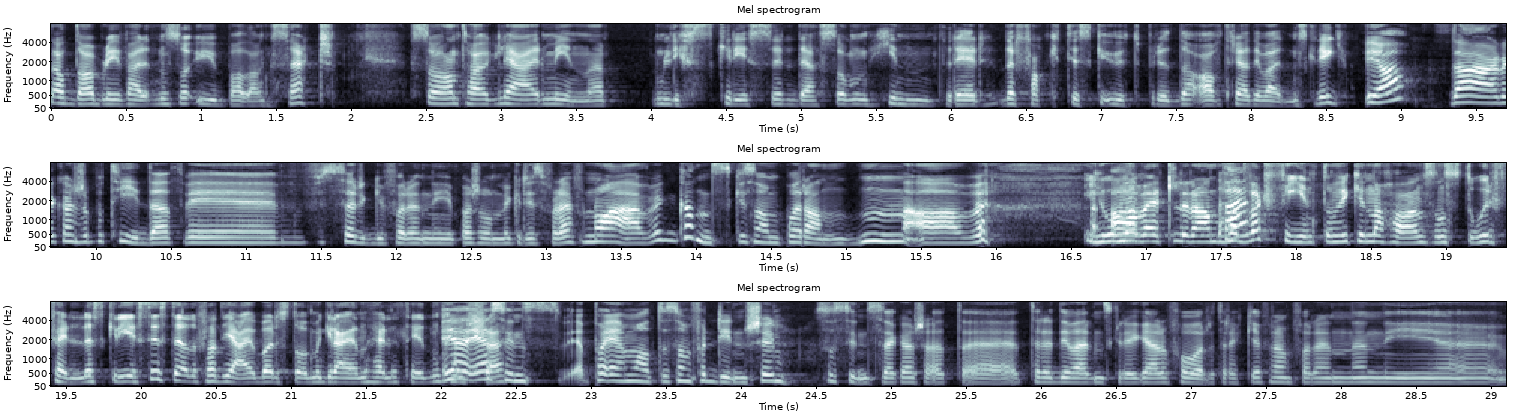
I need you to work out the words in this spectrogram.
Ja, da blir verden så ubalansert. Så antagelig er mine livskriser det som hindrer det faktiske utbruddet av tredje verdenskrig. Ja, da er det kanskje på tide at vi sørger for en ny personlig krise for deg. For nå er vi ganske sånn på randen av jo, av et eller annet Det hadde vært fint om vi kunne ha en sånn stor felleskrise, i stedet for at jeg bare står med greiene hele tiden. Kanskje. Ja, jeg synes, på en måte, som for din skyld, så syns jeg kanskje at eh, tredje verdenskrig er å foretrekke fremfor en, en ny, eh,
